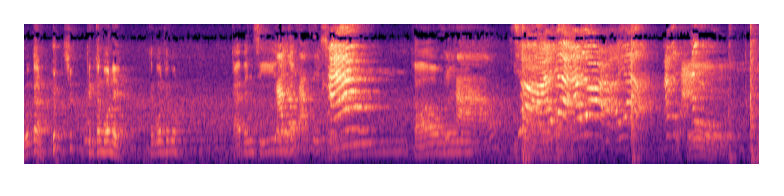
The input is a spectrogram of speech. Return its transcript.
รวมกันฮึบชุบขึ้นข้างบนดิข้างบนข้างบนกลายเป็นสีอะอะไรรควรับมสามสีเป็นสีขาวสีขาวสีขาวโอเคสี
